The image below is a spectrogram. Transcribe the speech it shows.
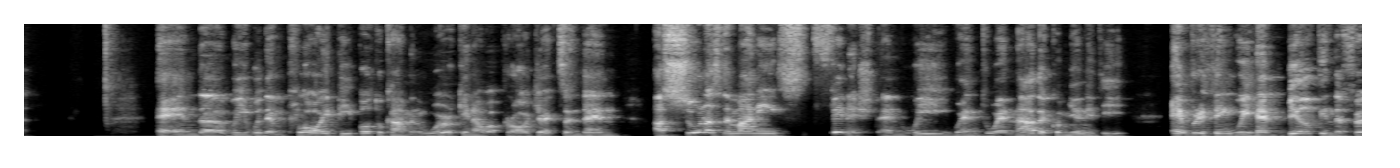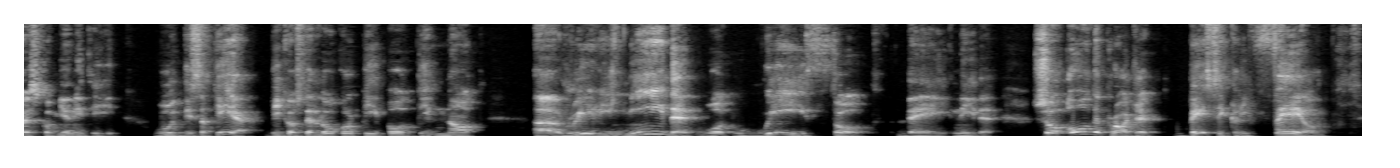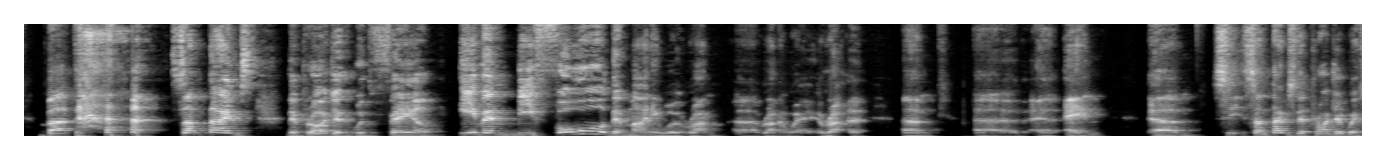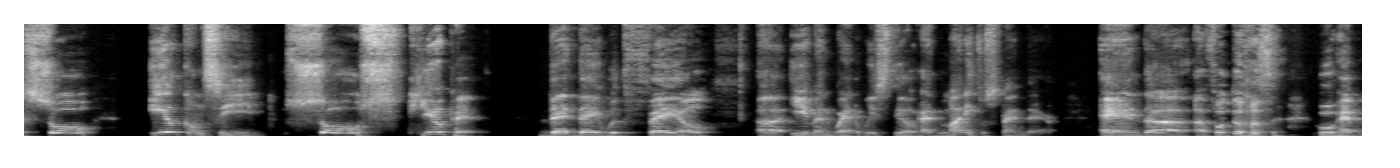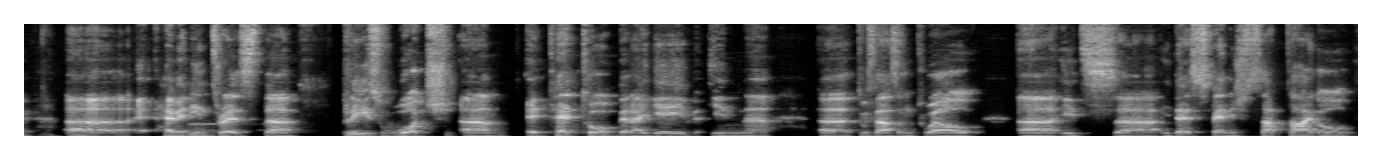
And uh, we would employ people to come and work in our projects. And then, as soon as the money finished and we went to another community, everything we had built in the first community would disappear because the local people did not uh, really needed what we thought they needed. So all the project basically failed. But Sometimes the project would fail even before the money will run uh, run away run, uh, um, uh, uh, end. Um, see, sometimes the project was so ill-conceived, so stupid that they would fail uh, even when we still had money to spend there. And uh, for those who have have an interest, please watch um, a TED talk that I gave in uh, uh, 2012. Uh, it's uh, it has Spanish subtitle,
